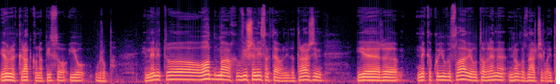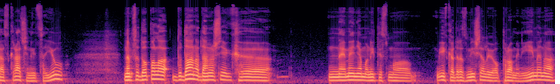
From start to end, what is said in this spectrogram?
I on je kratko napisao ju grupa. I meni to odmah više nisam hteo ni da tražim, jer nekako Jugoslavija u to vreme mnogo značila i ta skraćenica Ju nam se dopala do dana današnjeg e, ne menjamo, niti smo ikad razmišljali o promjeni imena.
